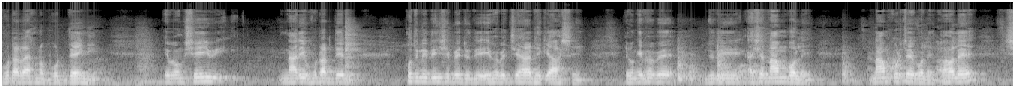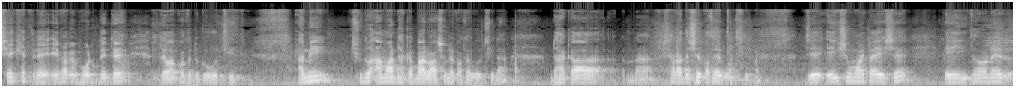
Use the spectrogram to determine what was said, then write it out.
ভোটাররা এখনও ভোট দেয়নি এবং সেই নারী ভোটারদের প্রতিনিধি হিসেবে যদি এইভাবে চেহারা ঢেকে আসে এবং এভাবে যদি এসে নাম বলে, নাম পরিচয় বলে, তাহলে সেই ক্ষেত্রে এইভাবে ভোট দিতে দেওয়া কতটুকু উচিত? আমি শুধু আমার ঢাকা বারো আসনের কথা বলছি না ঢাকা, না, সারা দেশের কথাই বলছি, যে এই সময়টা এসে এই ধরনের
